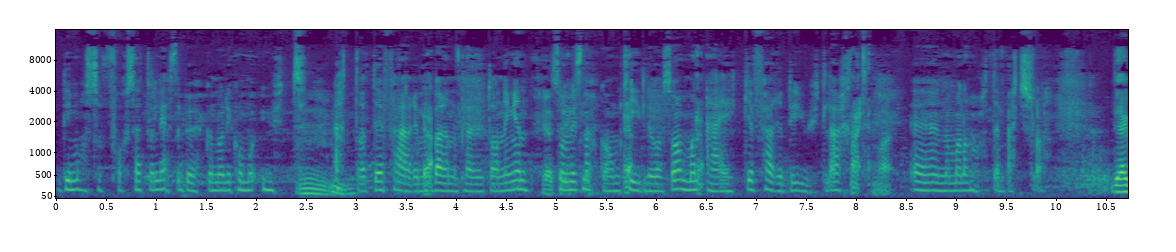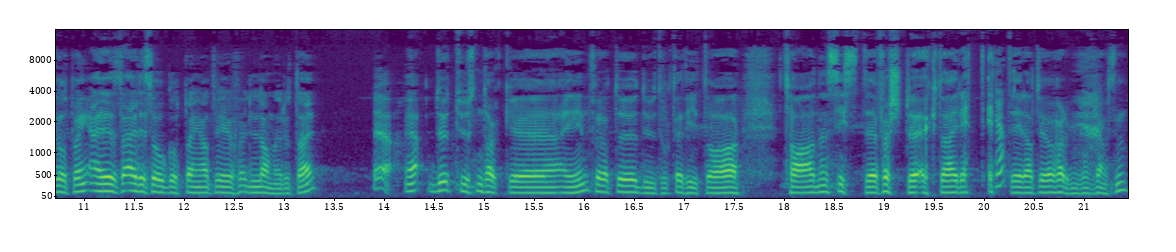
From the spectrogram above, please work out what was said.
de må også fortsette å lese bøker når de kommer ut. Etter at de er ferdig med vernepleierutdanningen, Helt som vi snakka om tidligere også. Man er ikke ferdig utlært Nei. eh, når man har hatt en bachelor. Det er godt poeng. Er det, er det så godt poeng at vi lander ut der? Ja. Ja, du, Tusen takk, eh, Eirin, for at du, du tok deg tid til å ta den siste, første økta rett etter at vi var ferdig med konferansen.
